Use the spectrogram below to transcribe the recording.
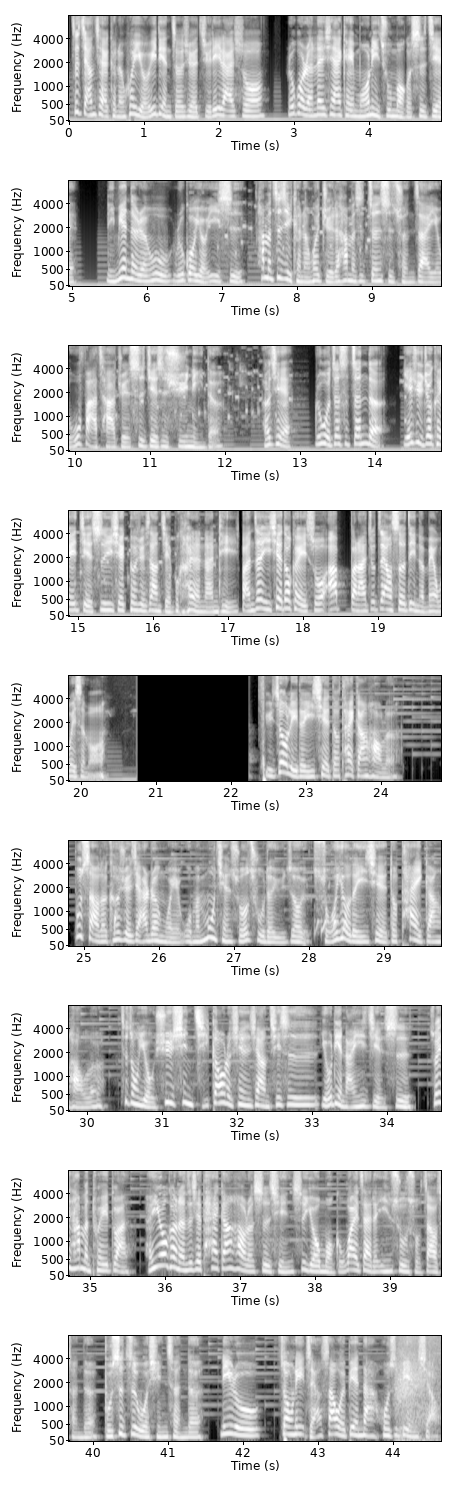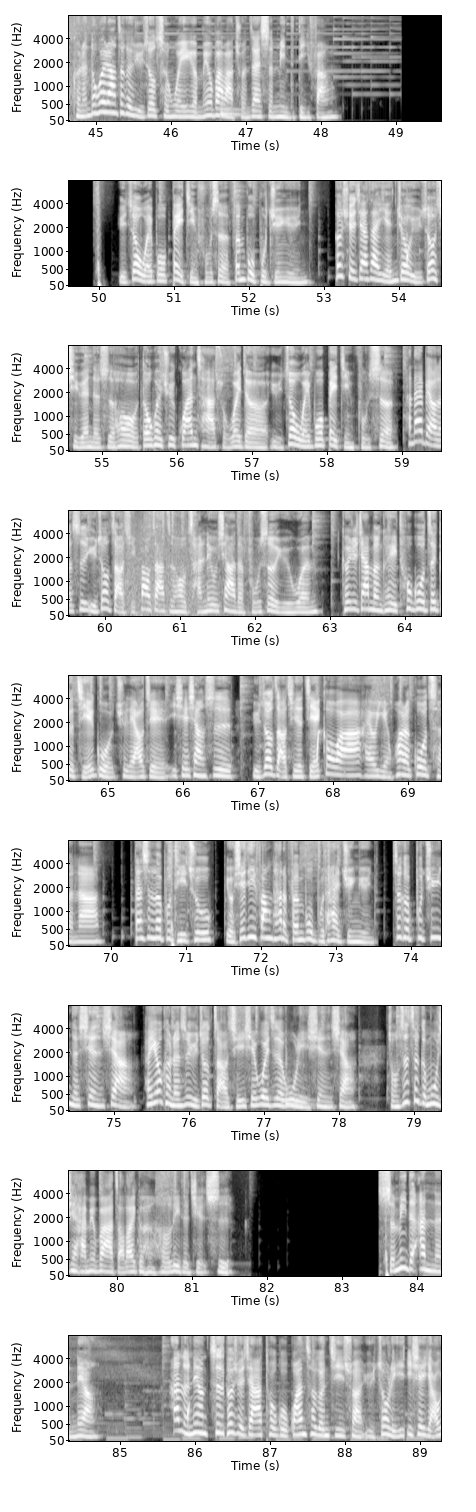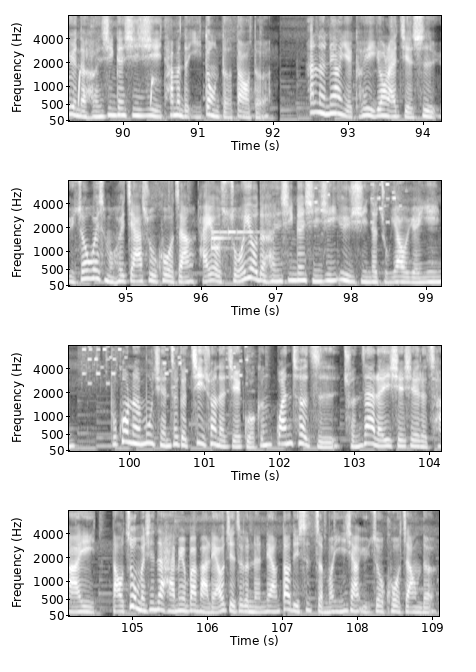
这讲起来可能会有一点哲学。举例来说。如果人类现在可以模拟出某个世界里面的人物，如果有意识，他们自己可能会觉得他们是真实存在，也无法察觉世界是虚拟的。而且，如果这是真的，也许就可以解释一些科学上解不开的难题。反正一切都可以说啊，本来就这样设定的，没有为什么。宇宙里的一切都太刚好了。不少的科学家认为，我们目前所处的宇宙，所有的一切都太刚好了。这种有序性极高的现象，其实有点难以解释。所以他们推断，很有可能这些太刚好的事情，是由某个外在的因素所造成的，不是自我形成的。例如，重力只要稍微变大或是变小，可能都会让这个宇宙成为一个没有办法存在生命的地方。宇宙微波背景辐射分布不均匀。科学家在研究宇宙起源的时候，都会去观察所谓的宇宙微波背景辐射，它代表的是宇宙早期爆炸之后残留下的辐射余温。科学家们可以透过这个结果去了解一些像是宇宙早期的结构啊，还有演化的过程啊。但是勒布提出，有些地方它的分布不太均匀，这个不均匀的现象很有可能是宇宙早期一些未知的物理现象。总之，这个目前还没有办法找到一个很合理的解释。神秘的暗能量，暗能量是科学家透过观测跟计算宇宙里一些遥远的恒星跟星系它们的移动得到的。暗能量也可以用来解释宇宙为什么会加速扩张，还有所有的恒星跟行星运行的主要原因。不过呢，目前这个计算的结果跟观测值存在了一些些的差异，导致我们现在还没有办法了解这个能量到底是怎么影响宇宙扩张的。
